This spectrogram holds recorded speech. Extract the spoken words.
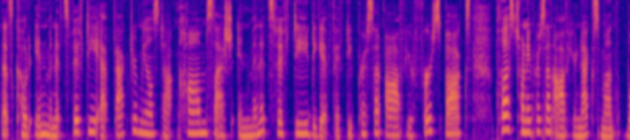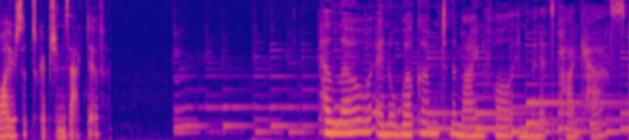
That's code inminutes50 at factormeals.com slash in minutes 50 to get 50% off your first box plus 20% off your next month while your subscription is active. Hello, and welcome to the Mindful in Minutes podcast,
